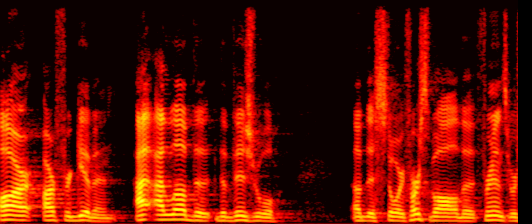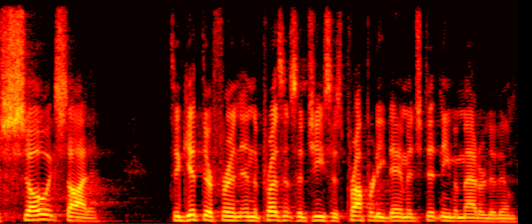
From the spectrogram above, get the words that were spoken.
are, are forgiven. I, I love the, the visual of this story. First of all, the friends were so excited to get their friend in the presence of Jesus. Property damage didn't even matter to them.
